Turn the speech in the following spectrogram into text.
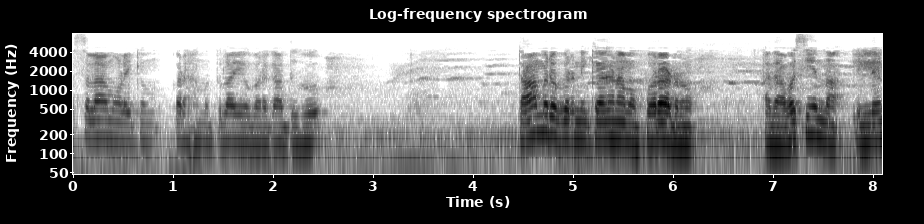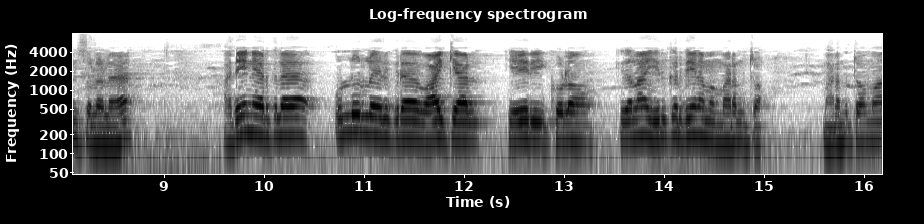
அஸ்லாம் அலைக்கும் வரமத்துல்லாய் வரகாத்துகு தாமிரபரணிக்காக நாம் போராடுறோம். அது அவசியம்தான். இல்லைன்னு சொல்லலை. அதே நேரத்தில் உள்ளூரில் இருக்கிற வாய்க்கால் ஏரி குளம் இதெல்லாம் இருக்கிறதே நம்ம மறந்துட்டோம். மறந்துட்டோமா?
